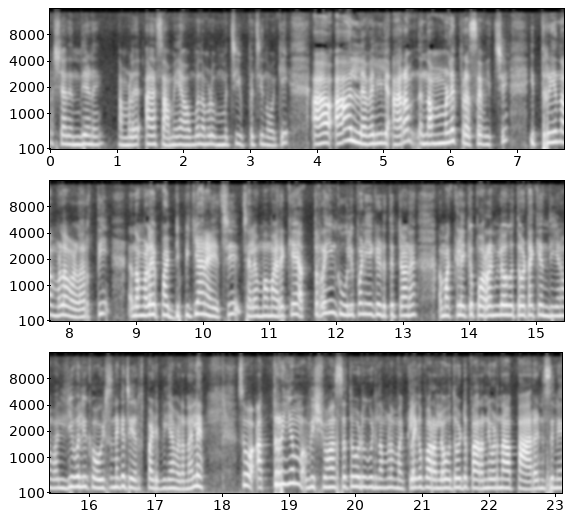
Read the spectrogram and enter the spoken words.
പക്ഷെ അതെന്താണ്? നമ്മൾ ആ സമയമാകുമ്പോൾ നമ്മൾ ഉമ്മച്ചി ഉപ്പച്ചി നോക്കി ആ ആ ലെവലിൽ ആറാം നമ്മളെ പ്രസവിച്ച് ഇത്രയും നമ്മളെ വളർത്തി നമ്മളെ പഠിപ്പിക്കാൻ അയച്ച് ചില ഉമ്മമാരൊക്കെ അത്രയും കൂലിപ്പണിയൊക്കെ എടുത്തിട്ടാണ് മക്കളെയൊക്കെ പുറം ലോകത്തോട്ടൊക്കെ എന്ത് ചെയ്യണം? വലിയ വലിയ കോഴ്സിനൊക്കെ ചേർത്ത് പഠിപ്പിക്കാൻ വിടണം അല്ലേ? സോ അത്രയും വിശ്വാസത്തോടു കൂടി നമ്മൾ മക്കളെയൊക്കെ പുറം ലോകത്തോട്ട് പറഞ്ഞു വിടുന്ന ആ പാരൻസിന്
